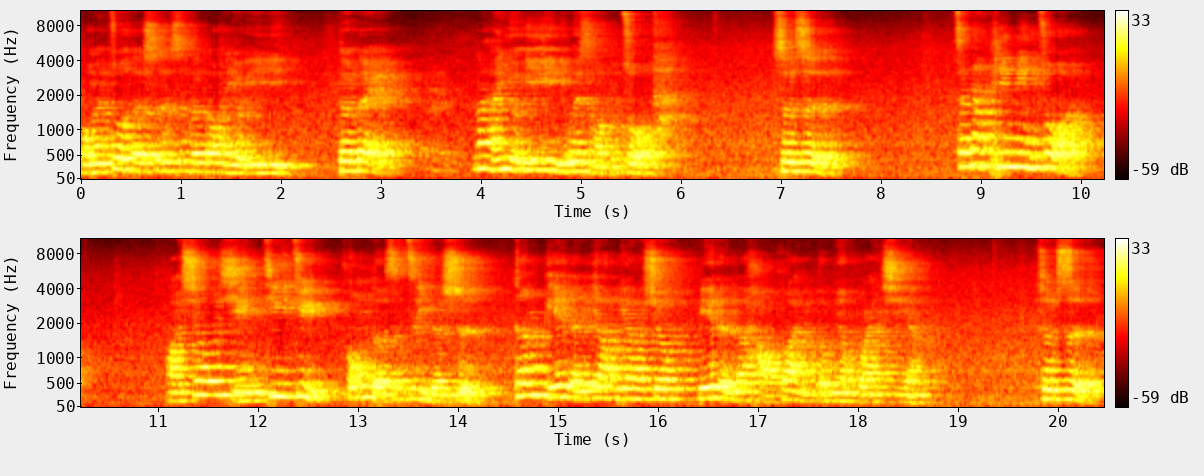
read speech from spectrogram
我们做的事是不是都很有意义？对不对？那很有意义，你为什么不做？是不是？这样拼命做，啊，修行积聚功德是自己的事，跟别人要不要修，别人的好坏都没有关系啊，是不是？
